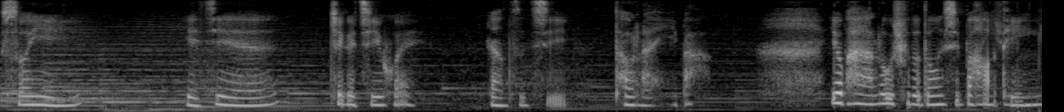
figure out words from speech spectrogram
所以也借这个机会，让自己偷懒一把，又怕露出的东西不好听，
